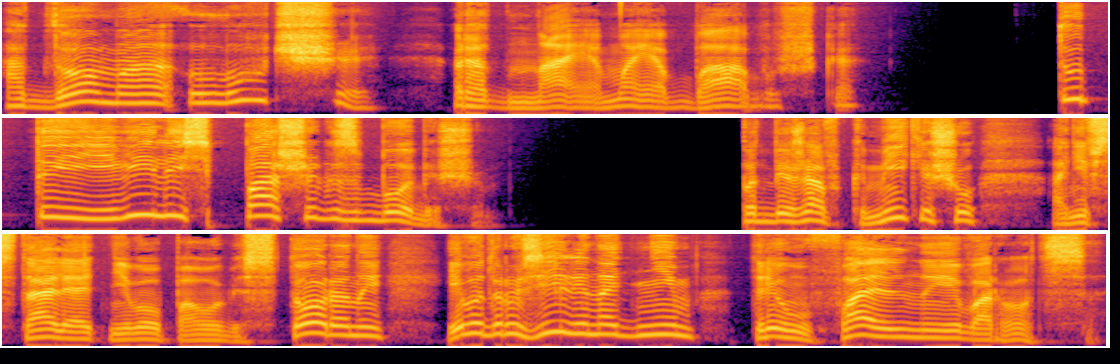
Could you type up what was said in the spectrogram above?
а дома лучше, родная моя бабушка. Тут-то и явились Пашек с Бобишем. Подбежав к Микишу, они встали от него по обе стороны и водрузили над ним триумфальные воротца.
